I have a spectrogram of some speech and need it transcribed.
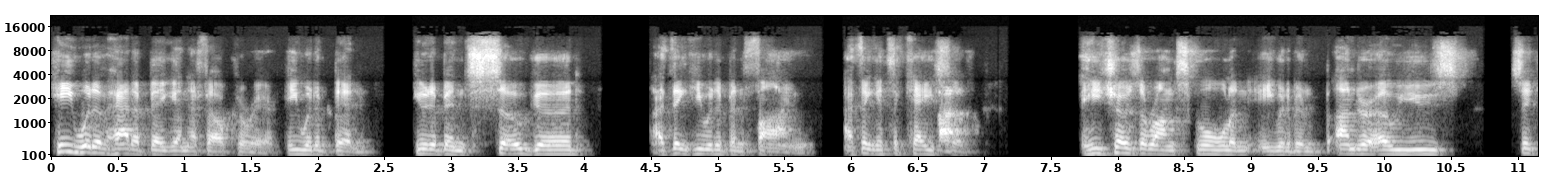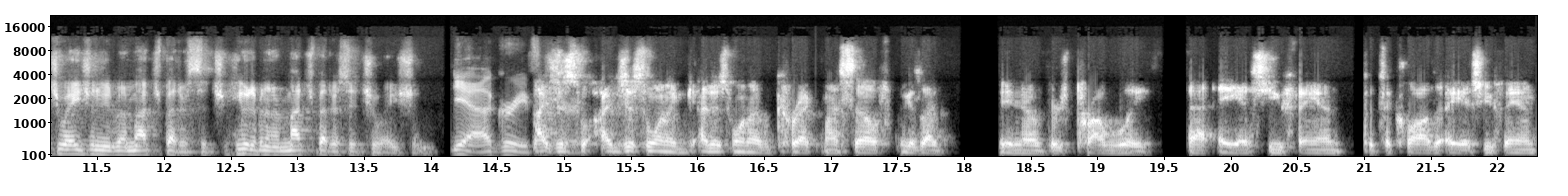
he would have had a big NFL career. He would have been he would have been so good I think he would have been fine. I think it's a case uh, of he chose the wrong school and he would have been under OU's situation. He'd have been much better. Situ- he would have been in a much better situation. Yeah, I agree. I just, I just want to, I just want to correct myself because I, you know, there's probably that ASU fan that's a closet ASU fan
